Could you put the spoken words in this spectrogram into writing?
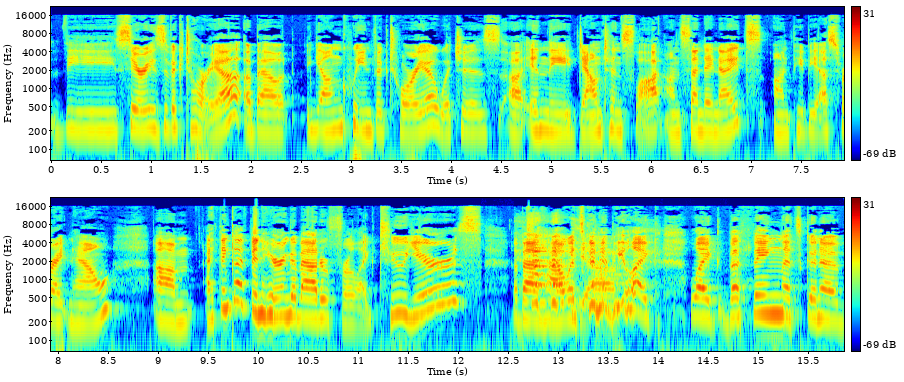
the series Victoria about young Queen Victoria, which is uh, in the Downton slot on Sunday nights on PBS right now. Um, I think I've been hearing about it for like two years about how it's going to be like like the thing that's going to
